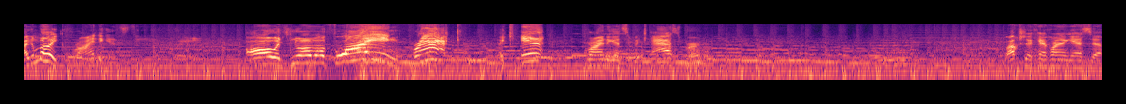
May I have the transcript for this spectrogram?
I can probably grind against. Wait. Oh, it's normal flying! Frack! I can't grind against it Casper. Well, actually, I can't grind against it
